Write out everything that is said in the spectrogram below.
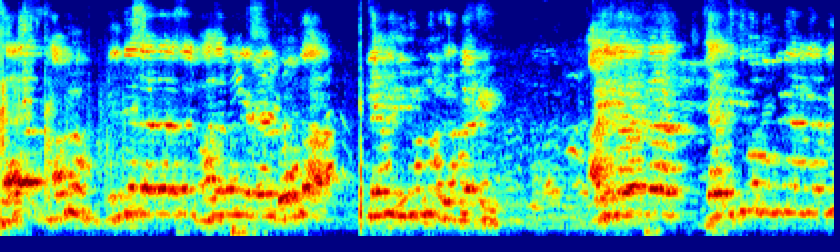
घाबरून केंद्र सरकार असेल भाजपने असेल बहुधा की आम्ही निवडणूक रद्द केली. आणि करत करत ज्या किती पण नोंदणी आली आपली?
